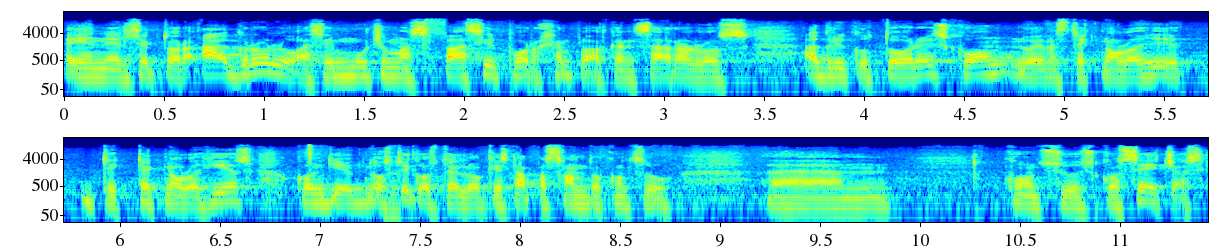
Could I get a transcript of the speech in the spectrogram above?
En el sector agro lo hace mucho más fácil, por ejemplo, alcanzar a los agricultores con nuevas tecnologías, tecnologías con diagnósticos de lo que está pasando con su... Um, con sus cosechas.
